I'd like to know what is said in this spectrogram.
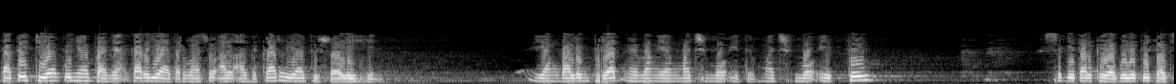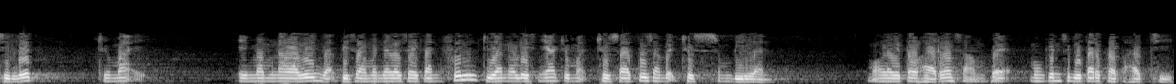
Tapi dia punya banyak karya Termasuk Al-Adhkar, Riyadus Solihin Yang paling berat memang yang majmuk itu. Majmuk itu Sekitar 23 jilid Cuma Imam Nawawi nggak bisa menyelesaikan full, dia nulisnya cuma juz 1 sampai juz 9. Mulai tohara sampai mungkin sekitar bab haji.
